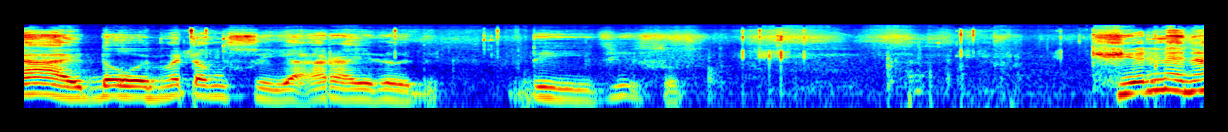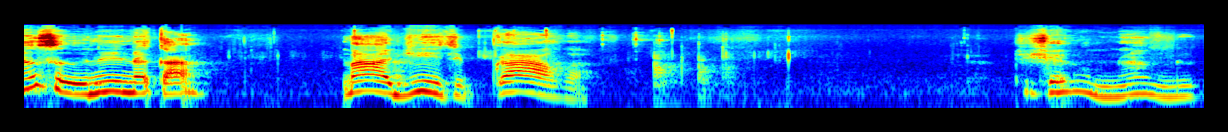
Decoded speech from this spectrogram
ได้โดยไม่ต้องเสียอะไรเลย ดีที่สุด เขียนในหนังสือนี่นะคะ หน้ายี่สิบเก้าค่ะ ที่ใช้ผมนั่งนึก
